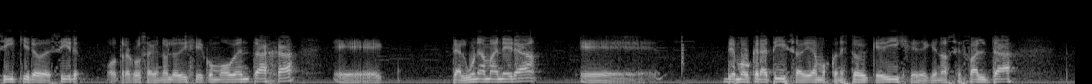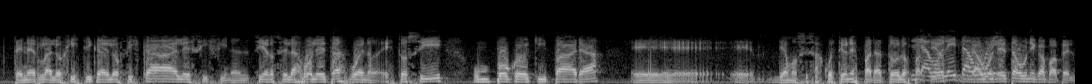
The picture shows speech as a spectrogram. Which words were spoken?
sí quiero decir otra cosa que no lo dije como ventaja, eh, de alguna manera eh, democratiza, digamos, con esto que dije, de que no hace falta tener la logística de los fiscales y financiarse las boletas, bueno, esto sí un poco equipara eh, eh, digamos esas cuestiones para todos los partidos la boleta, única, papel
